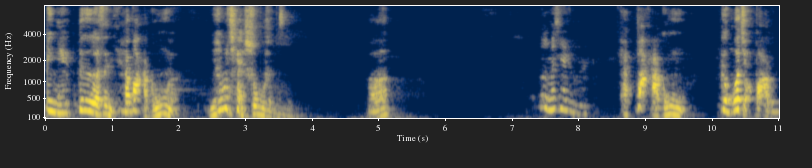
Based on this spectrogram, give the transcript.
给你嘚瑟，你还罢工啊？你是不是欠收拾你？啊，我怎么欠收拾？还罢工，跟我讲罢工，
